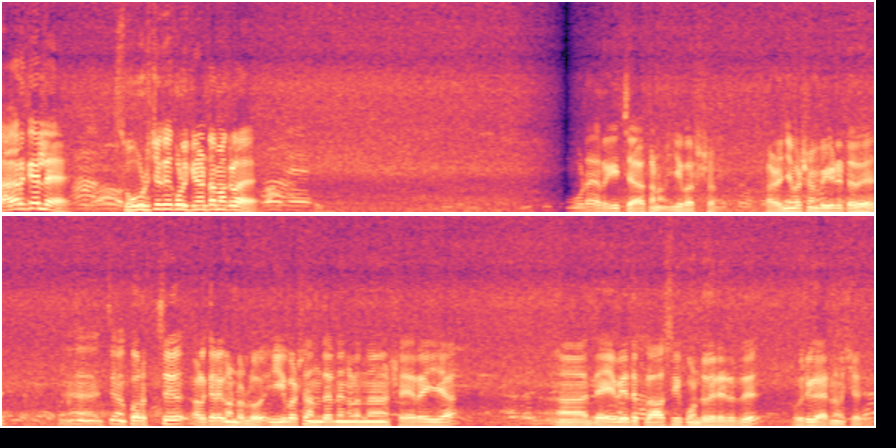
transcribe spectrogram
തകർക്കല്ലേ? സൂക്ഷിച്ചൊക്കെ കുളിക്കണം മക്കളെ. കൂടെ റീച്ച് ആക്കണം ഈ വർഷം. കഴിഞ്ഞ വർഷം വീടിട്ടത് കുറച്ച് ആൾക്കാരെ കണ്ടുള്ളൂ. ഈ വർഷം എന്തായാലും നിങ്ങളൊന്ന് ഷെയർ ചെയ്യുക. ദയവേത് പ്ലാസ്റ്റിക് കൊണ്ടുവരരുത്. ഒരു കാരണവശാലും.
